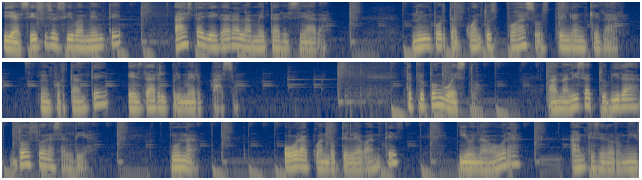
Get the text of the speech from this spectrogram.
Y así sucesivamente hasta llegar a la meta deseada. No importa cuántos pasos tengan que dar. Lo importante es dar el primer paso. Te propongo esto. Analiza tu vida dos horas al día. Una hora cuando te levantes y una hora antes de dormir.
